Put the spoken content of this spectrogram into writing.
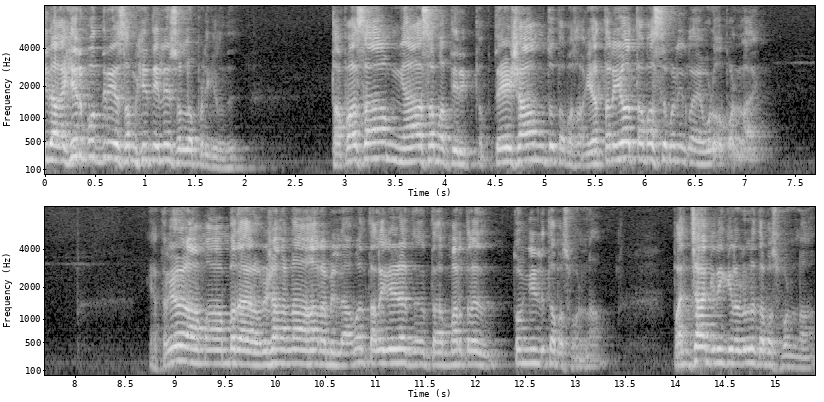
இது அகிர்புத்ரிய சம்ஹிதையிலே சொல்லப்படுகிறது. தபசாம் ஞாசம் அதிரிக்தம் தேஷாம் து தபசாம். எத்தனையோ தபஸ் பண்ணிக்கலாம் எவ்வளோ பண்ணலாம் எத்தனையோ நாம ஐம்பதாயிரம் வருஷம் அன்னாகாரம் இல்லாமல் தலைகீழ மரத்தில் தொங்கிட்டு தபஸ் பண்ணலாம். பஞ்சாக்கிரிக்கு நடுவில் தபஸ் பண்ணலாம்.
